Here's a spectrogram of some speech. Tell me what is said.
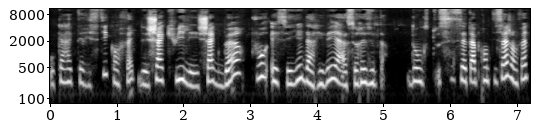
aux caractéristiques en fait de chaque huile et chaque beurre pour essayer d'arriver à ce résultat. Donc cet apprentissage, en fait,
